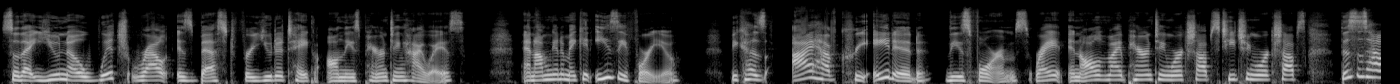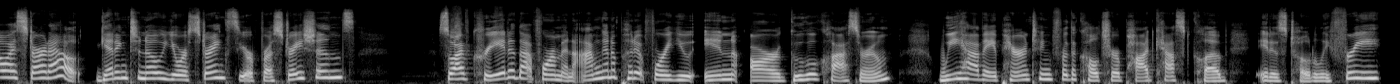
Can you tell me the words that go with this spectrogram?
so that you know which route is best for you to take on these parenting highways. And I'm going to make it easy for you because I have created these forms, right? In all of my parenting workshops, teaching workshops, this is how I start out getting to know your strengths, your frustrations. So I've created that form and I'm going to put it for you in our Google Classroom. We have a Parenting for the Culture podcast club. It is totally free.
